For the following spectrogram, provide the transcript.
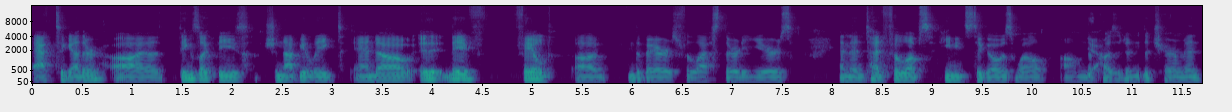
act together. Uh, things like these should not be leaked, and uh, it, they've failed uh, the Bears for the last 30 years. And then Ted Phillips, he needs to go as well. Um, the yeah. president, the chairman,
